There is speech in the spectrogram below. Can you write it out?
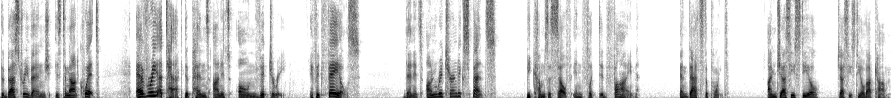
the best revenge is to not quit. Every attack depends on its own victory. If it fails, then its unreturned expense becomes a self inflicted fine. And that's the point. I'm Jesse Steele, jessesteele.com.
